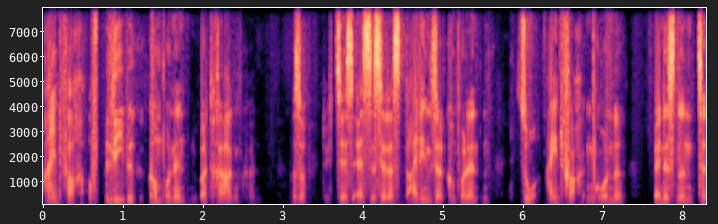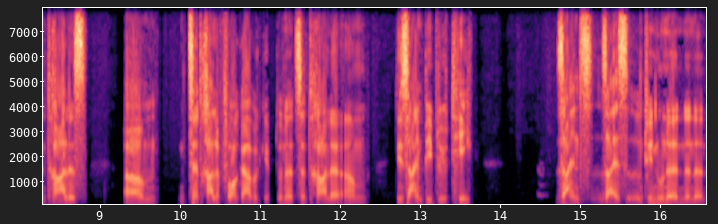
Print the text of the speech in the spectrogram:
einfach auf beliebige Komponenten übertragen können. Also durch CSS ist ja das Styling dieser Komponenten so einfach im Grunde, wenn es ein zentrales, ähm, eine zentrale Vorgabe gibt und eine zentrale ähm, Designbibliothek, sei es, sei es irgendwie nur eine, eine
